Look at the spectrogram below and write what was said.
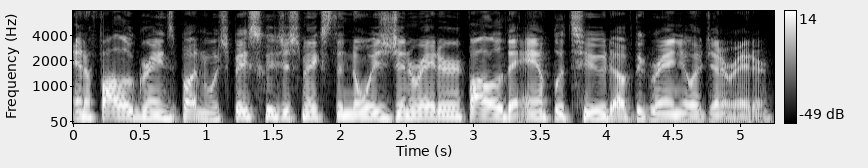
And a follow grains button, which basically just makes the noise generator follow the amplitude of the granular generator.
